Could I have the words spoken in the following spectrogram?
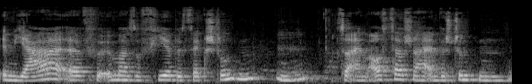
im Jahr äh, für immer so vier bis sechs Stunden mhm. zu einem Austausch nach einem bestimmten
